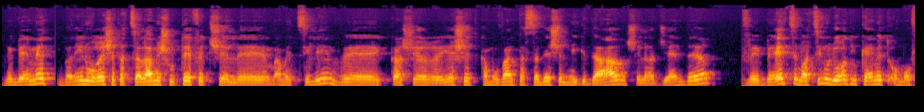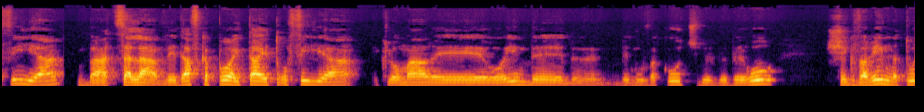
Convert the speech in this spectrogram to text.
ובאמת בנינו רשת הצלה משותפת של אה, המצילים, וכאשר יש את, כמובן את השדה של מגדר, של הג'נדר, ובעצם רצינו לראות אם קיימת הומופיליה בהצלה, ודווקא פה הייתה הטרופיליה, כלומר אה, רואים במובהקות ובבירור שגברים נטו,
